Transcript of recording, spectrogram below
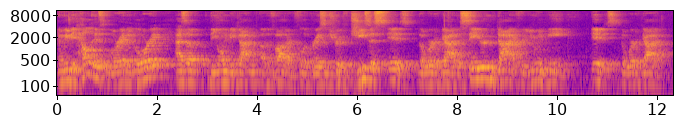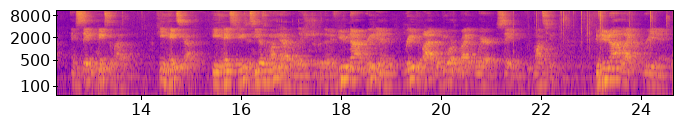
and we beheld his glory, the glory as of the only begotten of the Father, full of grace and truth. Jesus is the Word of God. The Savior who died for you and me is the Word of God. And Satan hates the Bible. He hates God. He hates Jesus. He doesn't want you to have a relationship with him. If you do not read him, read the Bible, you are right where Satan wants you. If you do not like reading it,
